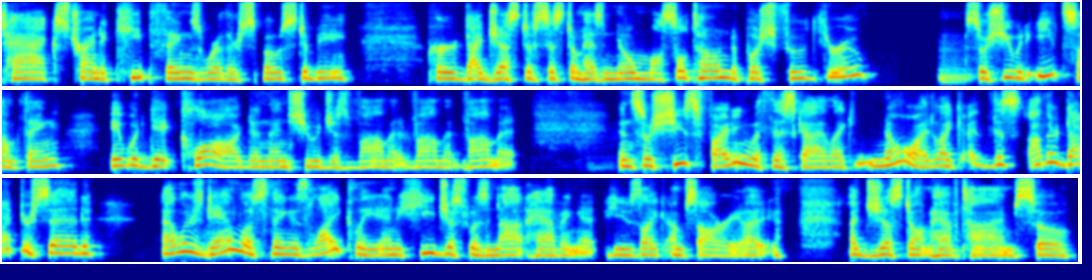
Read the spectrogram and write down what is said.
tacks, trying to keep things where they're supposed to be. Her digestive system has no muscle tone to push food through. Mm. So she would eat something, it would get clogged, and then she would just vomit, vomit, vomit. And so she's fighting with this guy, like, no, I like this other doctor said Ehlers Danlos thing is likely. And he just was not having it. He was like, I'm sorry, I I just don't have time. So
